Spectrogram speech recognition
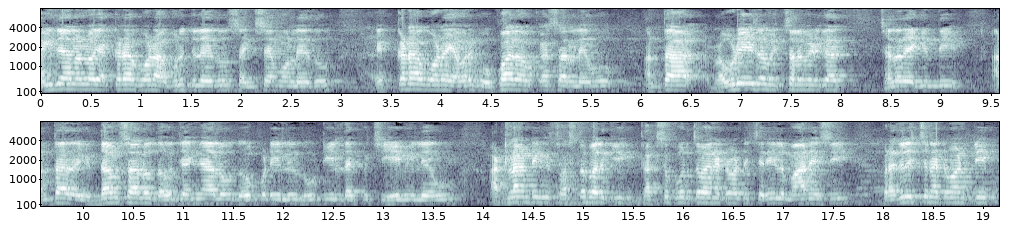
ఐదేళ్ళలో ఎక్కడా కూడా అభివృద్ధి లేదు సంక్షేమం లేదు. ఎక్కడా కూడా ఎవరికి ఉపాధి అవకాశాలు లేవు. అంతా రౌడీజం విచ్చలవిడిగా చెలరేగింది. అంతా యుద్ధాంశాలు దౌర్జన్యాలు దోపిడీలు లూటీలు తప్పించి ఏమీ లేవు. అట్లాంటి స్వస్థబలికి కక్షపూరితమైనటువంటి చర్యలు మానేసి ప్రజలు ఇచ్చినటువంటి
